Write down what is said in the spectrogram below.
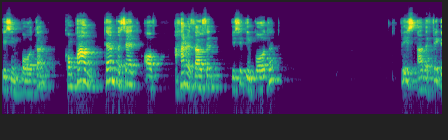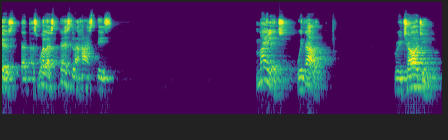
is important. Compound 10% of 100,000, is it important? These are the figures that as well as Tesla has this mileage without recharging,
